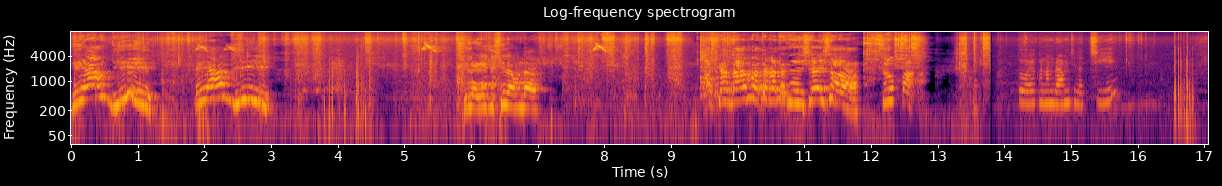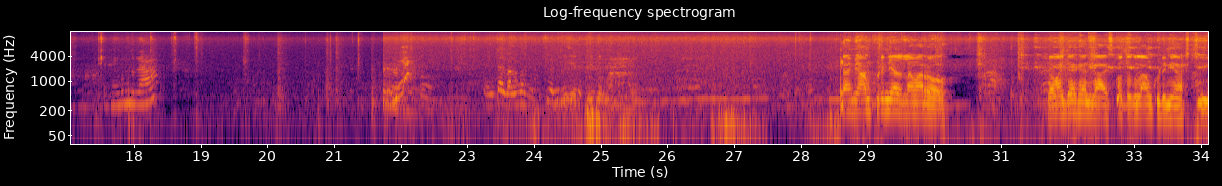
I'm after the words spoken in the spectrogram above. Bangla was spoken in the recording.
হে আন্টি ছিলেন এই যে ছিলাম না আজকে নাম কথা নিয়ে সেই সা সুপা। তো এখন আমরা আম চালাচ্ছি বন্ধুরা। ভালো হবে আমি আম খুঁটে নিয়ে আসলাম আরও। সবাই দেখেন গাছ কতগুলো আম খুঁটে নিয়ে আসছি।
